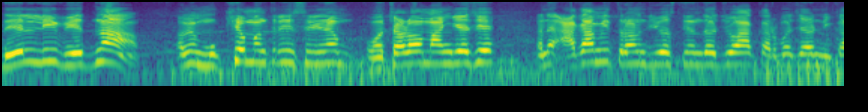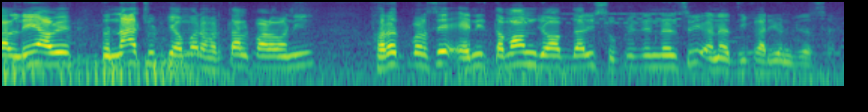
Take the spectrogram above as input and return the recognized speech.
દિલની વેદના અમે મુખ્યમંત્રીશ્રીને પહોંચાડવા માંગીએ છીએ અને આગામી ત્રણ દિવસની અંદર જો આ કર્મચારી નિકાલ નહીં આવે, તો ના છૂટકે અમારે હડતાલ પાડવાની ફરજ પડશે. એની તમામ જવાબદારી સુપ્રિન્ટેન્ડન્ટશ્રી અને અધિકારીઓની રહેશે.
